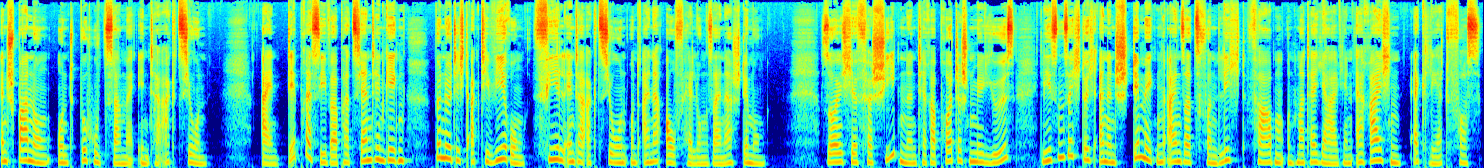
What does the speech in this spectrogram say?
Entspannung und behutsame Interaktion. Ein depressiver Patient hingegen benötigt Aktivierung, viel Interaktion und eine Aufhellung seiner Stimmung. Solche verschiedenen therapeutischen Milieus ließen sich durch einen stimmigen Einsatz von Licht, Farben und Materialien erreichen, erklärt Voss.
